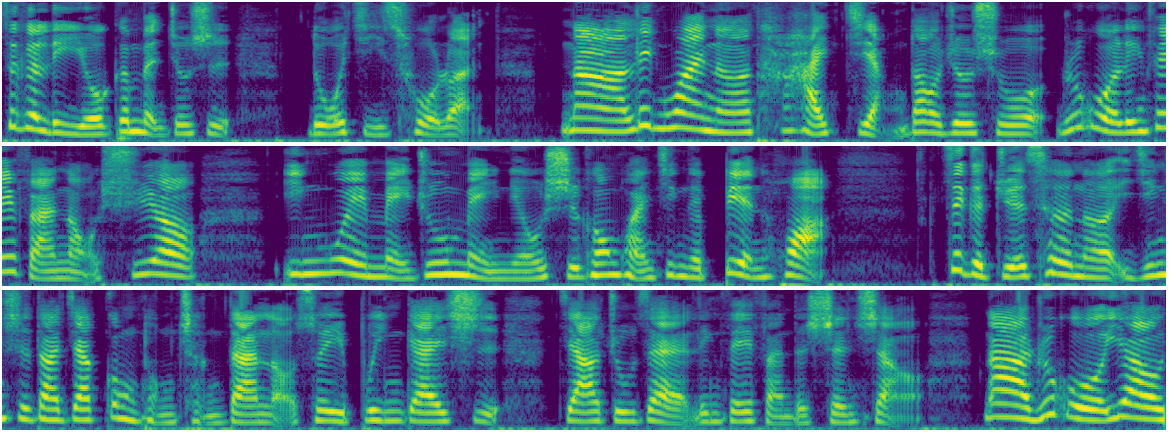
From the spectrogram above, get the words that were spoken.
这个理由根本就是逻辑错乱。那另外呢，他还讲到，就是说，如果林非凡哦需要因为美猪美牛时空环境的变化。这个决策呢，已经是大家共同承担了，所以不应该是加诸在林非凡的身上哦。那如果要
